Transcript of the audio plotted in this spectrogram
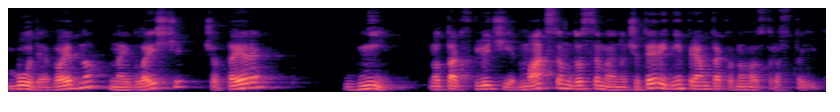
буде видно найближчі 4 дні. Ну так, в ключі. Максимум до 7. Ну, 4 дні прям так одного остро стоїть.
